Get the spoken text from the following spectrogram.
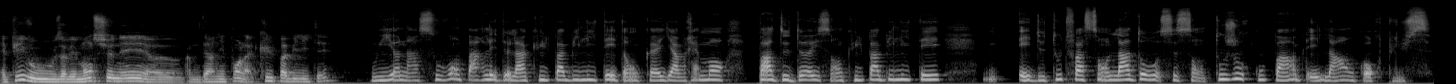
Et puis vous avez mentionné euh, comme dernier point la culpabilité. Oui, on a souvent parlé de la culpabilité, donc euh, il n'y a vraiment pas de deuil sans culpabilité. Et de toute façon, l'ado se sent toujours coupable et là encore plus.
